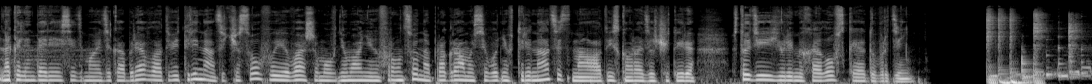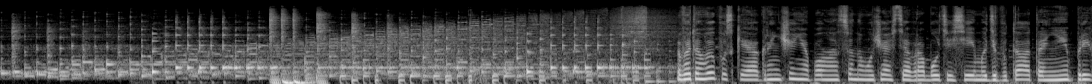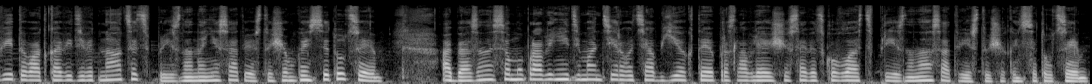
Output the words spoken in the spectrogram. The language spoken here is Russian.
На календаре 7 декабря в Латвии 13 часов и вашему вниманию информационная программа сегодня в 13 на Латвийском радио 4. В студии Юлия Михайловская. Добрый день. В этом выпуске ограничение полноценного участия в работе Сейма депутата, не привитого от COVID-19, признано несоответствующим Конституции. Обязанность самоуправления демонтировать объекты, прославляющие советскую власть, признана соответствующей Конституции.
